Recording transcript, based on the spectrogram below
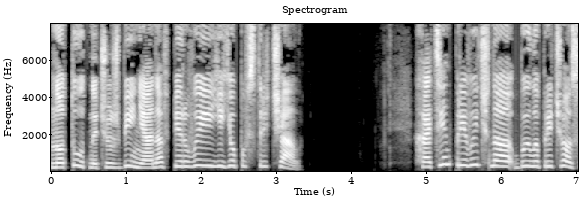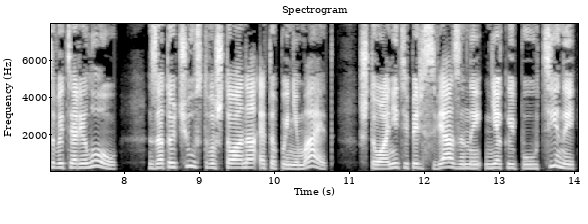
но тут, на чужбине, она впервые ее повстречала. Хатин привычно было причесывать Арилоу, зато чувство, что она это понимает, что они теперь связаны некой паутиной,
